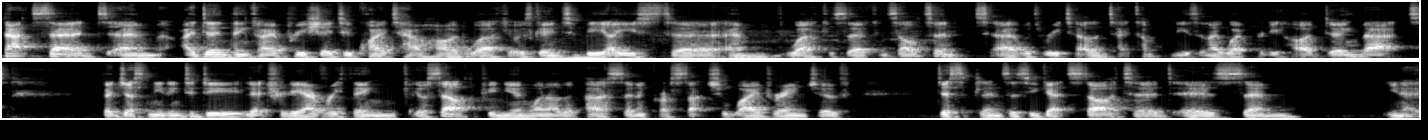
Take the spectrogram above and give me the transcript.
That said, um, I don't think I appreciated quite how hard work it was going to be. I used to um, work as a consultant uh, with retail and tech companies, and I worked pretty hard doing that. But just needing to do literally everything yourself between you and one other person across such a wide range of disciplines as you get started is, um, you know,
